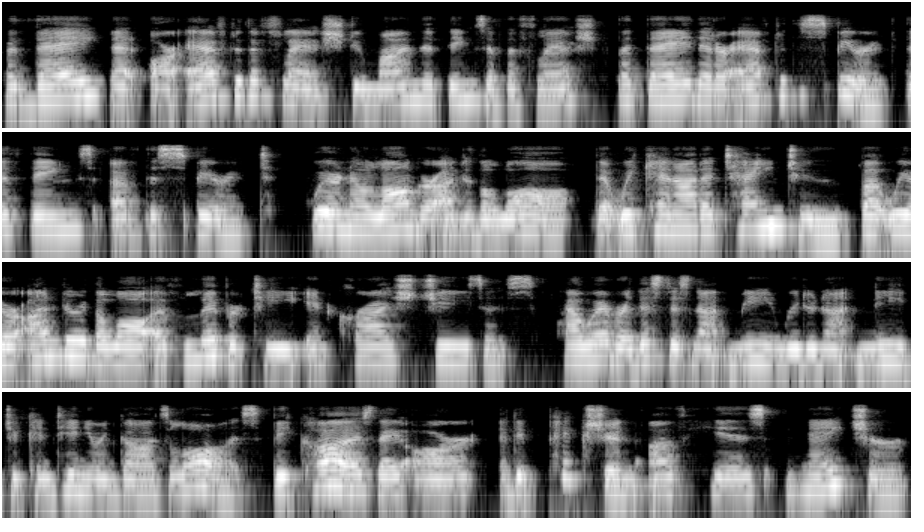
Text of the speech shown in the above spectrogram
For they that are after the flesh do mind the things of the flesh, but they that are after the Spirit, the things of the Spirit. We are no longer under the law that we cannot attain to, but we are under the law of liberty in Christ Jesus. However, this does not mean we do not need to continue in God's laws, because they are a depiction of his nature.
